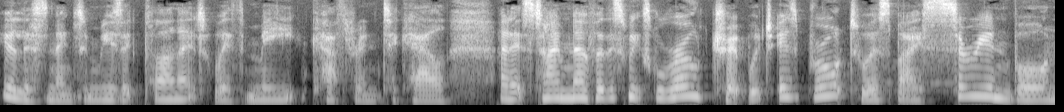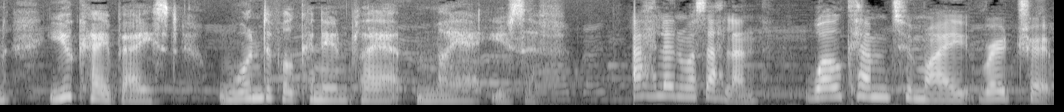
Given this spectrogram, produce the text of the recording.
You're listening to Music Planet with me, Kathryn Tickell, and it's time now for this week's road trip, which is brought to us by Syrian born, UK based, wonderful qanun player Maya Youssef. Ahlan wa sahlan. Welcome to my road trip,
